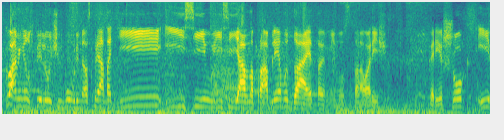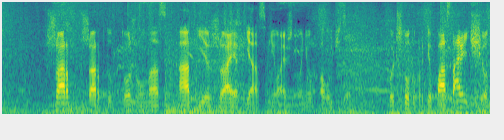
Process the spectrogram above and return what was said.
В камень успели очень вовремя спрятать. И Иси, у Иси явно проблемы. Да, это минус товарищ корешок. И Шарп, Шарп тут тоже у нас отъезжает. Я сомневаюсь, что у него получится хоть что-то противопоставить. Счет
